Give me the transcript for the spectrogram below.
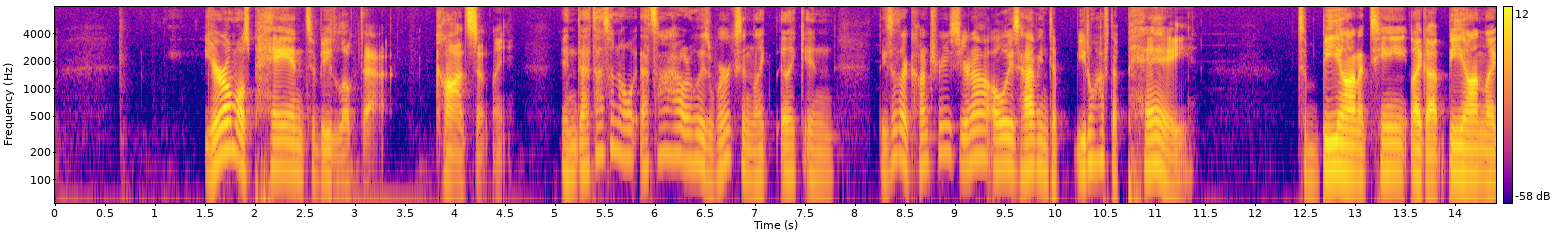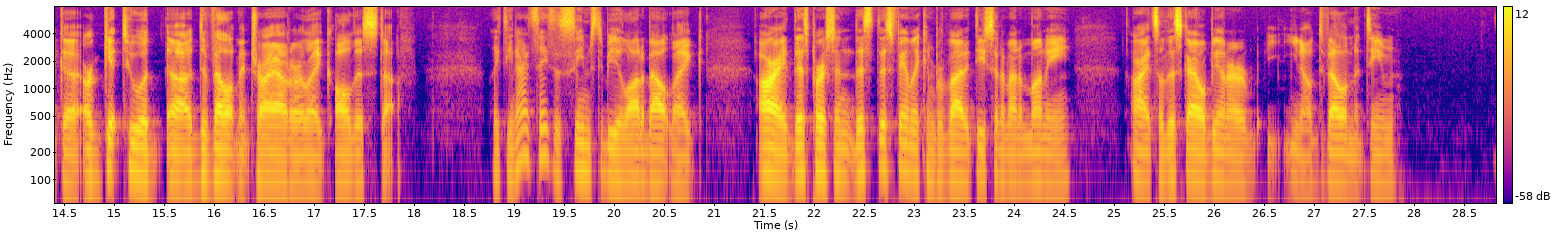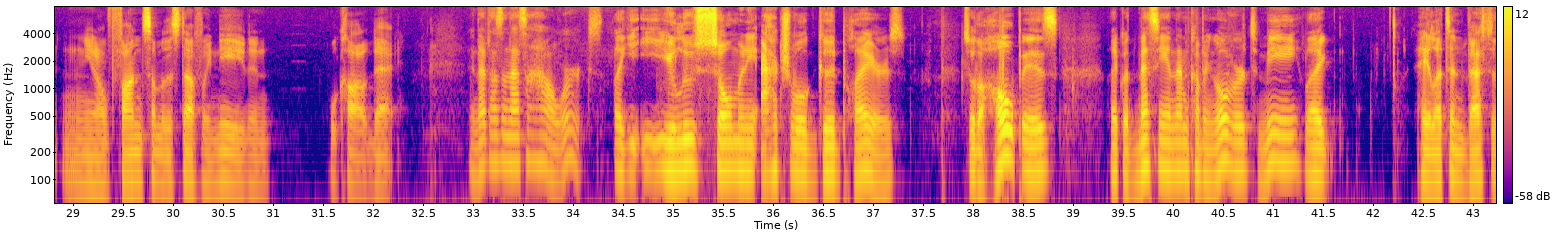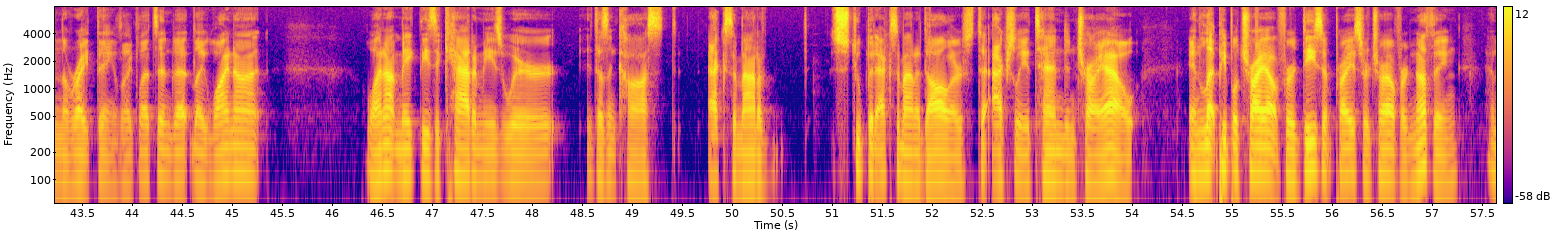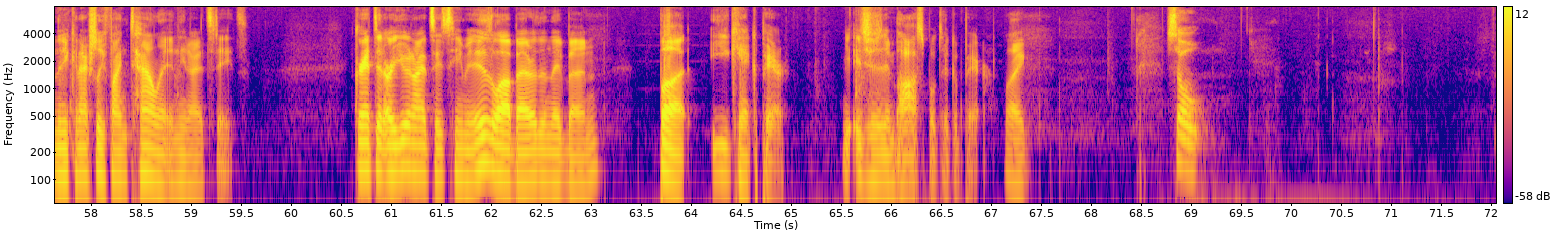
you're almost paying to be looked at constantly, and that doesn't always. That's not how it always works. In like, like in these other countries, you're not always having to. You don't have to pay to be on a team, like a be on like a or get to a, uh development tryout or like all this stuff like the United States it seems to be a lot about like all right this person this this family can provide a decent amount of money all right so this guy will be on our you know development team and, you know fund some of the stuff we need and we'll call it a day. And that doesn't that's not how it works. Like you lose so many actual good players. So the hope is like with Messi and them coming over to me like hey let's invest in the right things. Like let's invest like why not why not make these academies where it doesn't cost X amount of stupid X amount of dollars to actually attend and try out and let people try out for a decent price or try out for nothing and then you can actually find talent in the United States. Granted, our United States team is a lot better than they've been, but you can't compare. It's just impossible to compare. Like So,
